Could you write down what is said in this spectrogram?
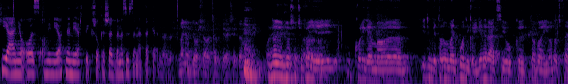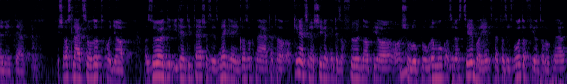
hiánya az, ami miatt nem értik sok esetben az üzeneteket. Nagyon gyorsan, hogy kérek szépen Nagyon gyorsan, csak annyi, egy, egy kollégámmal uh, írtunk egy tanulmányt, politikai generációk, tavalyi adatfelvétel, és azt látszódott, hogy a, a zöld identitás azért az megjelenik azoknál, tehát a, a 90-es éveknek ez a földnapja, a hasonló programok, azért az célba ért, tehát azért volt a fiataloknál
